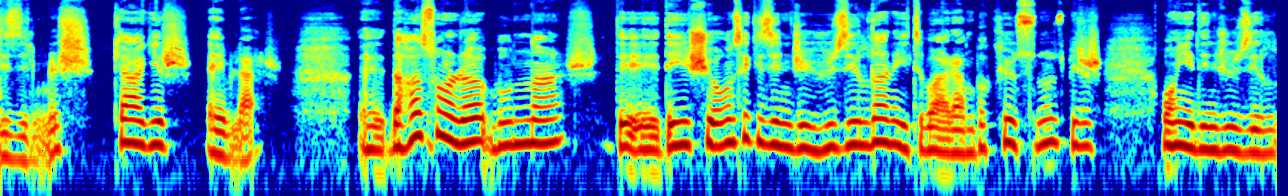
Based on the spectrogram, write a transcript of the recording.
dizilmiş kagir evler. Daha sonra bunlar değişiyor. 18. yüzyıldan itibaren bakıyorsunuz bir 17. yüzyıl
